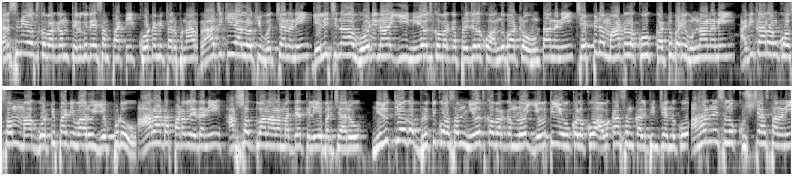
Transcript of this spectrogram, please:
దర్శ నియోజకవర్గం తెలుగుదేశం పార్టీ కూటమి తరపున రాజకీయాల్లోకి వచ్చానని గెలిచినా ఓడినా ఈ నియోజకవర్గ ప్రజలకు అందుబాటులో ఉంటానని చెప్పిన మాటలకు కట్టుబడి ఉన్నానని అధికారం కోసం మా గొట్టిపాటి వారు ఎప్పుడూ ఆరాట పడలేదని హర్షధ్వానాల మధ్య తెలియపరిచారు. నిరుద్యోగ భృతి కోసం నియోజకవర్గంలో యువతి యువకులకు అవకాశం కల్పించేందుకు అహర్నిశలు కృషి చేస్తానని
